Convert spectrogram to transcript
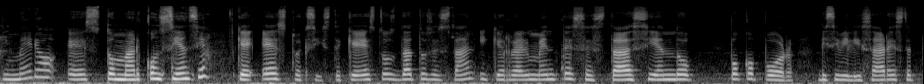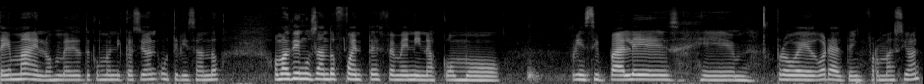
Primero es tomar conciencia que esto existe, que estos datos están y que realmente se está haciendo poco por visibilizar este tema en los medios de comunicación utilizando, o más bien usando fuentes femeninas como principales eh, proveedoras de información.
